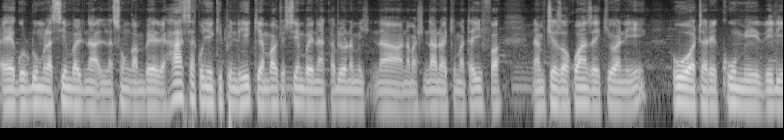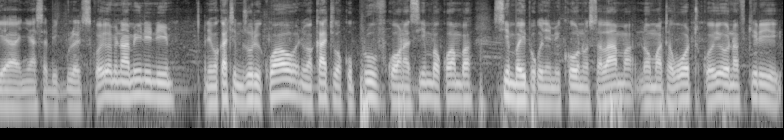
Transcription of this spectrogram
eh, gurudumu la Simba linasonga lina- mbele hasa kwenye kipindi hiki ambacho Simba inakabiliwa na, na, na mashindano ya kimataifa na mchezo wa kwanza ikiwa ni huo wa tarehe kumi dhidi ya Nyasa Big Bullets. Kwa hiyo mimi naamini ni ni wakati mzuri kwao, ni wakati wa kuprove kwa wanasimba kwamba Simba ipo kwenye mikono salama no matter what. Kwa hiyo nafikiri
